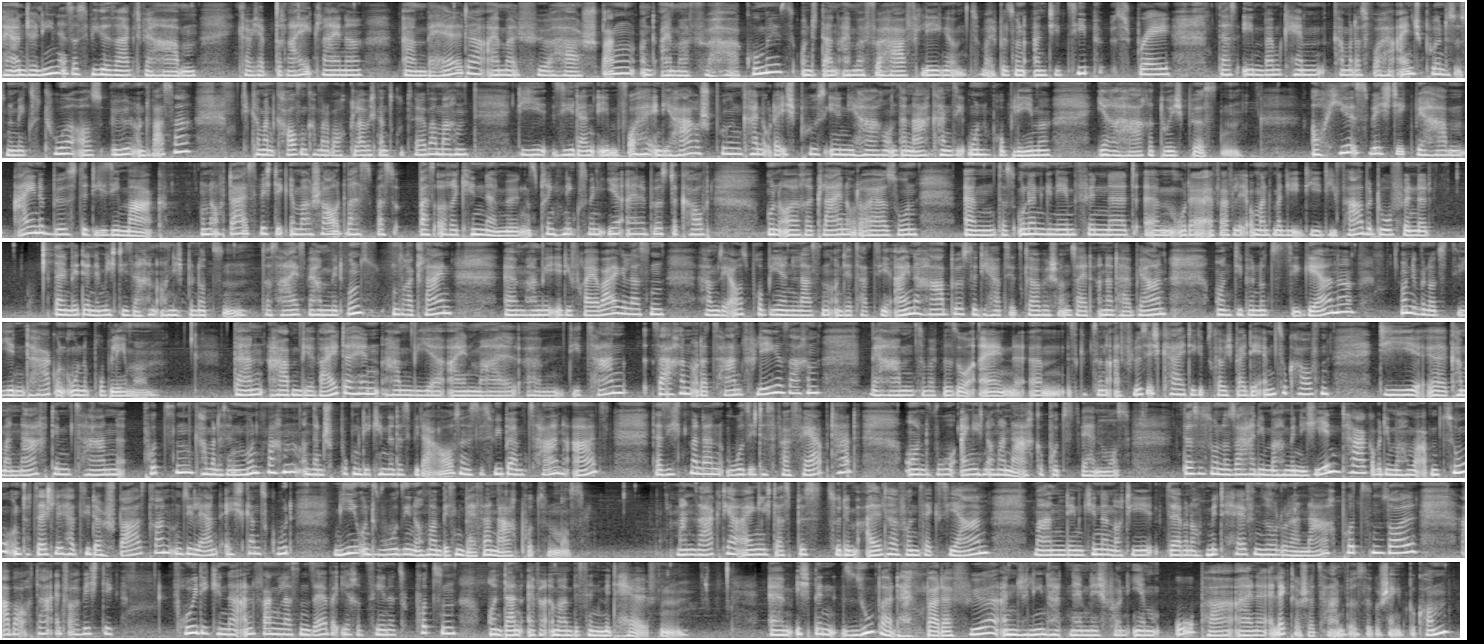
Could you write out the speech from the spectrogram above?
Bei Angeline ist es wie gesagt, wir haben, ich glaube, ich habe drei kleine ähm, Behälter, einmal für Haarspangen und einmal für Haargummis und dann einmal für Haarpflege. Zum Beispiel so ein Antizip-Spray, das eben beim Kämmen kann man das vorher einsprühen. Das ist eine Mixtur aus Öl und Wasser. Die kann man kaufen, kann man aber auch, glaube ich, ganz gut selber machen, die sie dann eben vorher in die Haare sprühen kann oder ich sprühe es ihr in die Haare und danach kann sie ohne Probleme ihre Haare durchbürsten. Auch hier ist wichtig, wir haben eine Bürste, die sie mag. Und auch da ist wichtig, immer schaut, was, was, was eure Kinder mögen. Es bringt nichts, wenn ihr eine Bürste kauft und eure Kleine oder euer Sohn ähm, das unangenehm findet ähm, oder einfach vielleicht auch manchmal die, die, die Farbe doof findet dann wird er nämlich die Sachen auch nicht benutzen. Das heißt, wir haben mit uns, unserer Kleinen, ähm, haben wir ihr die freie Wahl gelassen, haben sie ausprobieren lassen und jetzt hat sie eine Haarbürste, die hat sie jetzt glaube ich schon seit anderthalb Jahren und die benutzt sie gerne und die benutzt sie jeden Tag und ohne Probleme. Dann haben wir weiterhin haben wir einmal ähm, die Zahnsachen oder Zahnpflegesachen. Wir haben zum Beispiel so ein, ähm, es gibt so eine Art Flüssigkeit, die gibt es glaube ich bei DM zu kaufen. Die äh, kann man nach dem Zahnputzen, kann man das in den Mund machen und dann spucken die Kinder das wieder aus. Und es ist wie beim Zahnarzt. Da sieht man dann, wo sich das verfärbt hat und wo eigentlich nochmal nachgeputzt werden muss. Das ist so eine Sache, die machen wir nicht jeden Tag, aber die machen wir ab und zu. Und tatsächlich hat sie da Spaß dran und sie lernt echt ganz gut, wie und wo sie noch mal ein bisschen besser nachputzen muss. Man sagt ja eigentlich, dass bis zu dem Alter von sechs Jahren man den Kindern noch die selber noch mithelfen soll oder nachputzen soll. Aber auch da einfach wichtig, früh die Kinder anfangen lassen, selber ihre Zähne zu putzen und dann einfach immer ein bisschen mithelfen. Ähm, ich bin super dankbar dafür. Angeline hat nämlich von ihrem Opa eine elektrische Zahnbürste geschenkt bekommen.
